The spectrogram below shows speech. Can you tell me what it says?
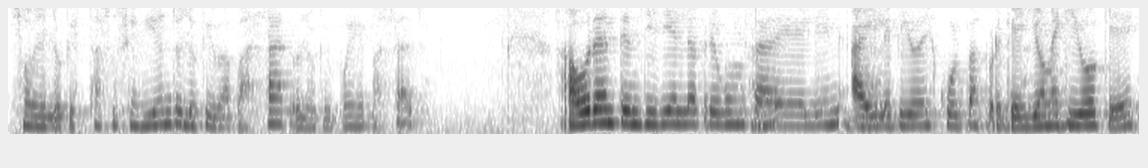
sobre lo que está sucediendo lo que va a pasar o lo que puede pasar. Ahora entendí bien la pregunta de Evelyn, ahí le pido disculpas porque yo me equivoqué.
